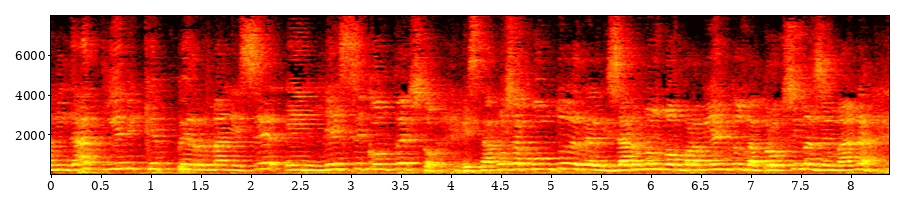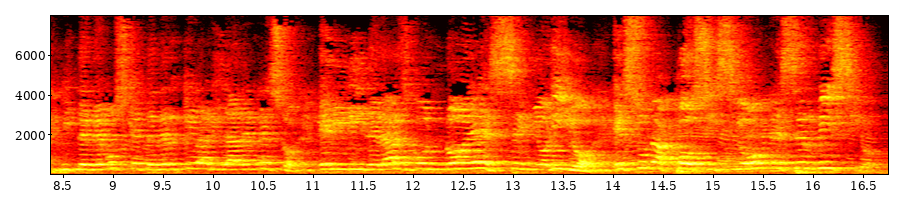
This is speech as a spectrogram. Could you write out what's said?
unidad tiene que permanecer en ese contexto. Estamos a punto de realizar unos nombramientos la próxima semana y tenemos que tener claridad en esto. El liderazgo no es señorío, es una posición de servicio.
